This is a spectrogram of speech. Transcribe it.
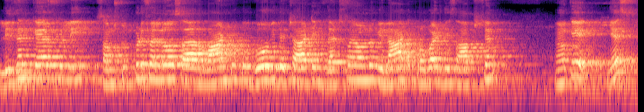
Listen carefully. Some stupid fellows are wanted to go with the charting. That's why only we not provide this option. Okay. Yes.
